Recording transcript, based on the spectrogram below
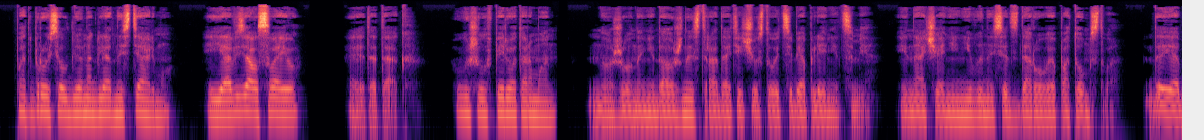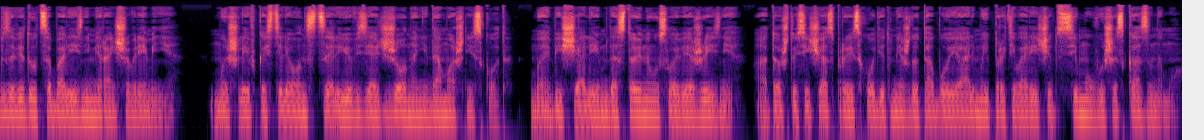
— подбросил для наглядности Альму. «Я взял свою». «Это так», — вышел вперед Арман. «Но жены не должны страдать и чувствовать себя пленницами, иначе они не выносят здоровое потомство, да и обзаведутся болезнями раньше времени. Мы шли в Кастелеон с целью взять жен, а не домашний скот. Мы обещали им достойные условия жизни, а то, что сейчас происходит между тобой и Альмой, противоречит всему вышесказанному.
